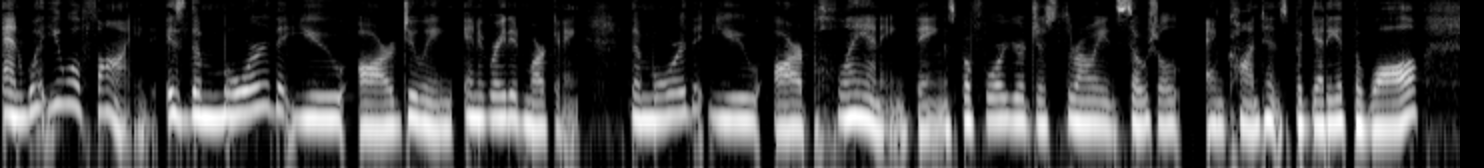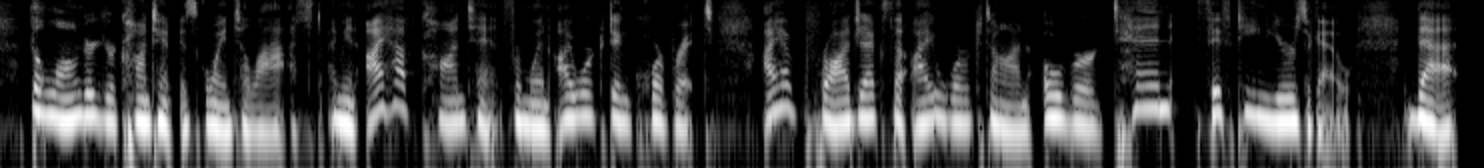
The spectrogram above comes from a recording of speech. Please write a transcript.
And what you will find is the more that you are doing integrated marketing, the more that you are planning things before you're just throwing social and content spaghetti at the wall, the longer your content is going to last. I mean, I have content from when I worked in corporate. I have projects that I worked on over 10, 15 years ago that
